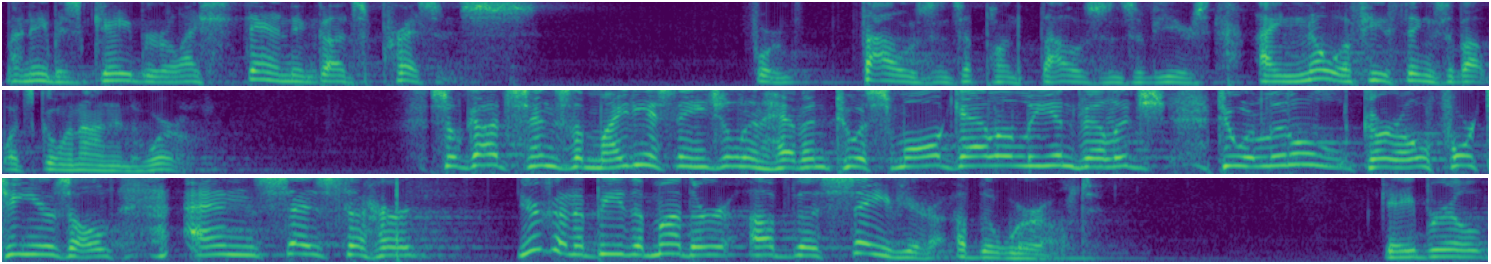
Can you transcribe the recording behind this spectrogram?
My name is Gabriel. I stand in God's presence for thousands upon thousands of years. I know a few things about what's going on in the world. So God sends the mightiest angel in heaven to a small Galilean village, to a little girl, 14 years old, and says to her, You're going to be the mother of the Savior of the world. Gabriel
